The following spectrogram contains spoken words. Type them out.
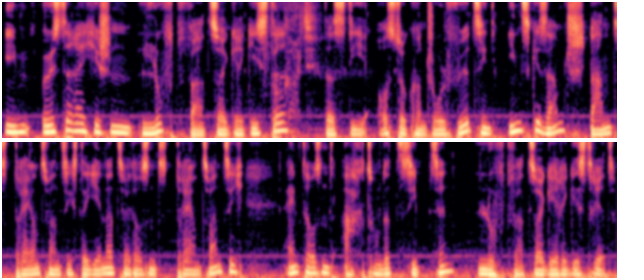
Im österreichischen Luftfahrzeugregister, das die Austrocontrol führt, sind insgesamt Stand 23. Jänner 2023 1817 Luftfahrzeuge registriert.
